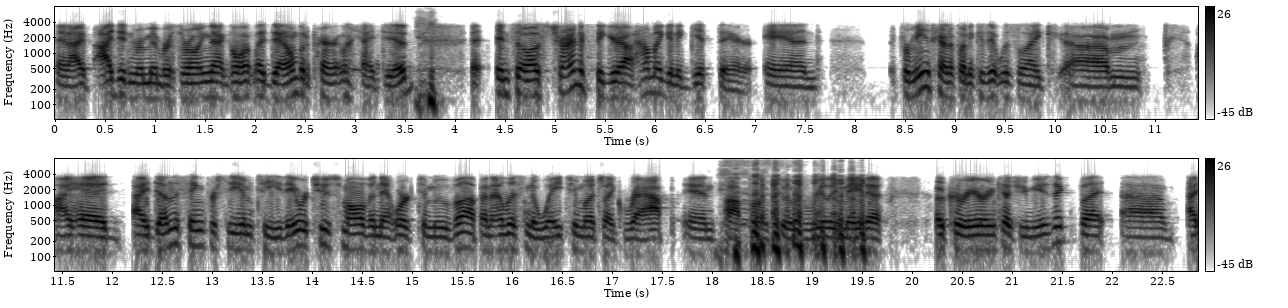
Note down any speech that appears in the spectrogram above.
And I I didn't remember throwing that gauntlet down, but apparently I did. and so I was trying to figure out how am I going to get there. And for me, it's kind of funny because it was like um, I had I had done the thing for CMT. They were too small of a network to move up, and I listened to way too much like rap and pop punk to have really made a a career in country music. But uh, I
